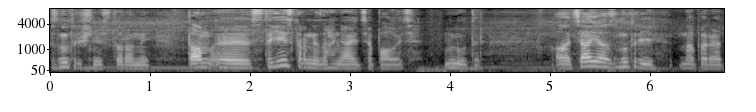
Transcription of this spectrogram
з внутрішньої сторони. Там е, з тієї сторони заганяється палець внутрь. А ця я знутрі наперед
